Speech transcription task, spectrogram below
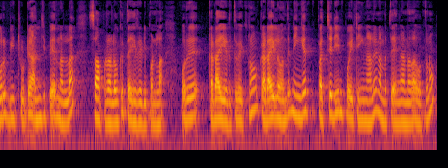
ஒரு பீட்ரூட்டு அஞ்சு பேர் நல்லா சாப்பிட்ற அளவுக்கு தயிர் ரெடி பண்ணலாம். ஒரு கடாய் எடுத்து வைக்கிறோம். கடாயில் வந்து நீங்கள் பச்சடின்னு போயிட்டீங்கனாலே நம்ம தேங்காய் எண்ணெய் தான் ஊற்றணும்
